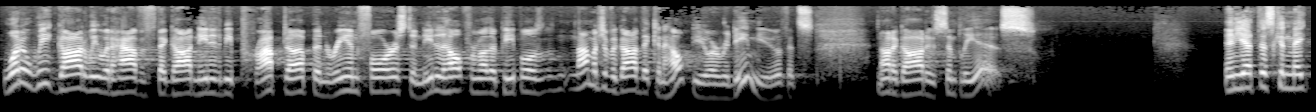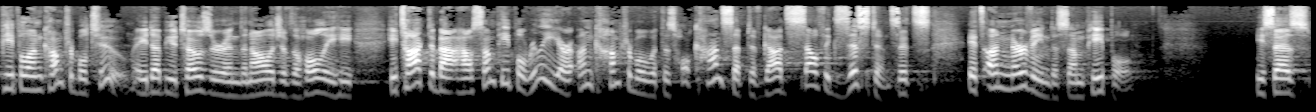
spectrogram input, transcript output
What a weak God we would have if that God needed to be propped up and reinforced and needed help from other people. Not much of a God that can help you or redeem you if it's not a God who simply is. And yet, this can make people uncomfortable too. A.W. Tozer, in The Knowledge of the Holy, he, he talked about how some people really are uncomfortable with this whole concept of God's self existence. It's, it's unnerving to some people. He says,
